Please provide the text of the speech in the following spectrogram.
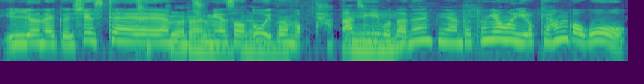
일련의 그 시스템 중에서도 그런- 이걸 막 다 따지기보다는 그냥 대통령은 이렇게 한 거고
